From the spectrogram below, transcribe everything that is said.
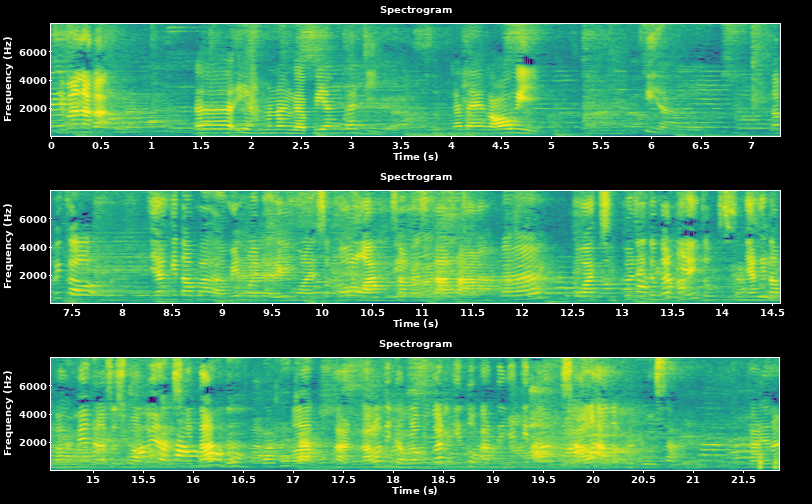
Gimana kak? Eh, iya menanggapi yang tadi katanya Kak Owi. Iya. Tapi kalau yang kita pahamin mulai dari mulai sekolah sampai sekarang, kewajiban itu kan ya itu yang kita pahami adalah sesuatu yang harus kita Lakukan. lakukan. Kalau tidak melakukan itu artinya kita salah atau berdosa. Karena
